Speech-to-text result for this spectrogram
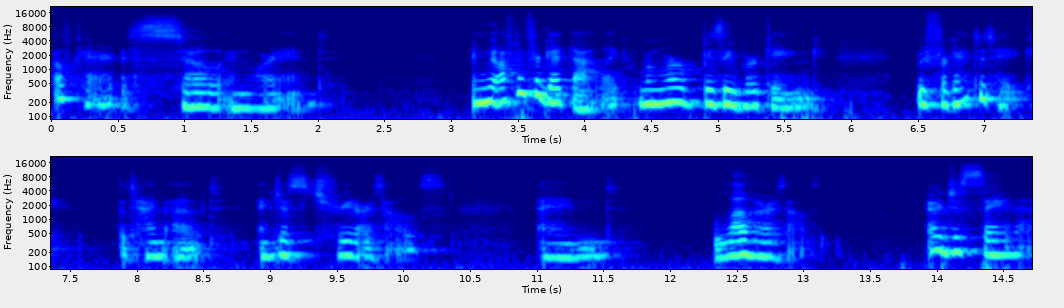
self care is so important. And we often forget that. Like when we're busy working, we forget to take the time out and just treat ourselves and love ourselves. I would just say that,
